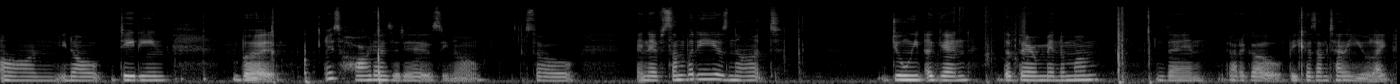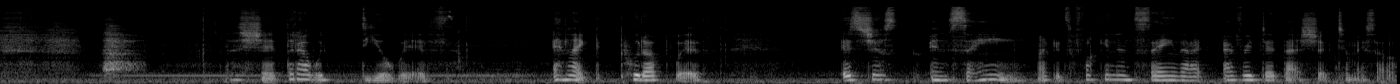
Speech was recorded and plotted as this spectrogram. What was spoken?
on you know dating, but it's hard as it is, you know. So, and if somebody is not doing again the bare minimum, then gotta go because I'm telling you, like the shit that I would deal with and like put up with. It's just insane. Like it's fucking insane that I ever did that shit to myself.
